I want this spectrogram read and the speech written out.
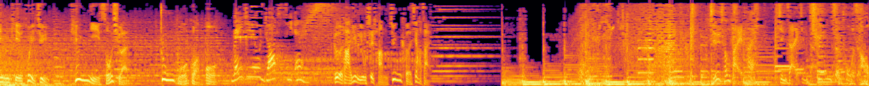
精品汇聚，听你所选，中国广播。radio.cn。各大应用市场均可下载。职场百态，尽在圈子吐槽。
